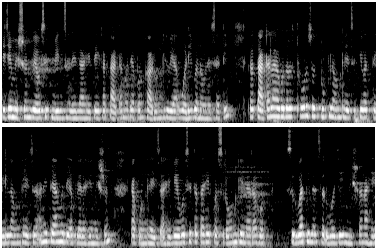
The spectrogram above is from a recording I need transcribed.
हे जे मिश्रण व्यवस्थित मिक्स झालेलं आहे ते एका ताटामध्ये आपण काढून घेऊया वडी बनवण्यासाठी. तर ताटाला अगोदर थोडंसं तूप लावून घ्यायचं किंवा तेल लावून घ्यायचं आणि त्यामध्ये आपल्याला हे मिश्रण टाकून घ्यायचं आहे. व्यवस्थित आता हे पसरवून घेणार आहोत. सुरुवातीला सर्व जे मिश्रण आहे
